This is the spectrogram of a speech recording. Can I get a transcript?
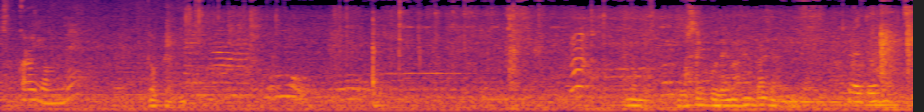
そっから4ね6ね申し訳ございませんか？じゃあ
